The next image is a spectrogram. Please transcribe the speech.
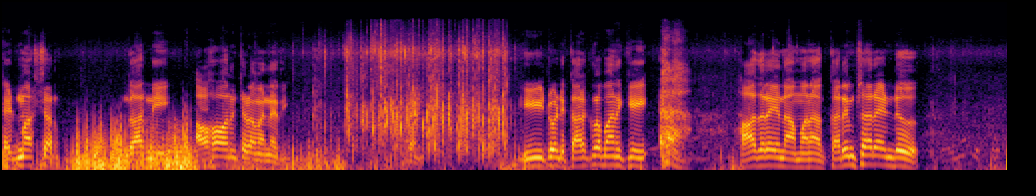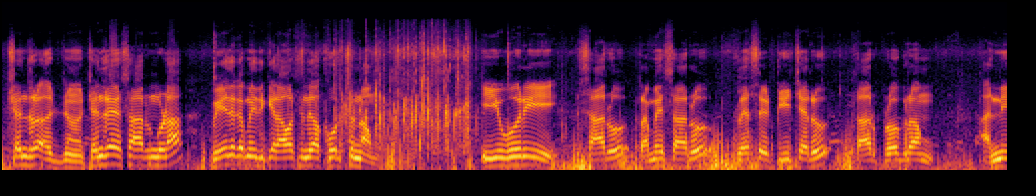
హెడ్ మాస్టర్ గారిని ఆహ్వానించడం అనేది. ఇటువంటి కార్యక్రమానికి హాజరైన మన కరీం సార్ అండ్ చంద్ర చంద్రయ్య సార్ను కూడా వేదిక మీదకి రావాల్సిందిగా కోరుచున్నాము ఈ ఊరి sir Ramesh sir plus teacher sir programme అన్ని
